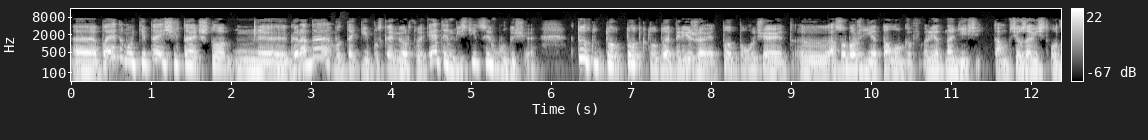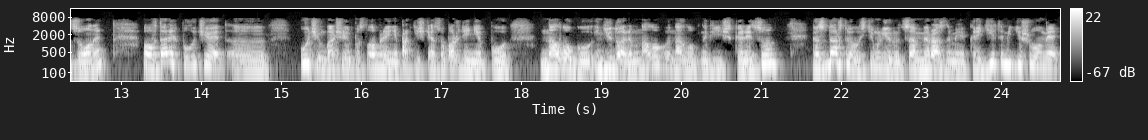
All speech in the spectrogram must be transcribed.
Э, поэтому Китай считает, что э, города, вот такие пускай мертвые, это инвестиции в будущее. Тот, кто, тот, кто туда переезжает, тот получает освобождение от налогов лет на 10. Там все зависит от зоны. во-вторых, получает очень большие послабления, практически освобождение по налогу, индивидуальному налогу, налог на физическое лицо. Государство его стимулирует самыми разными кредитами дешевыми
